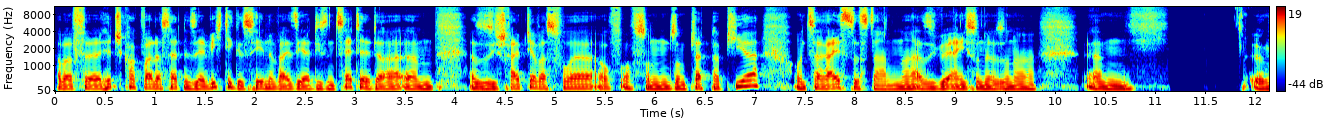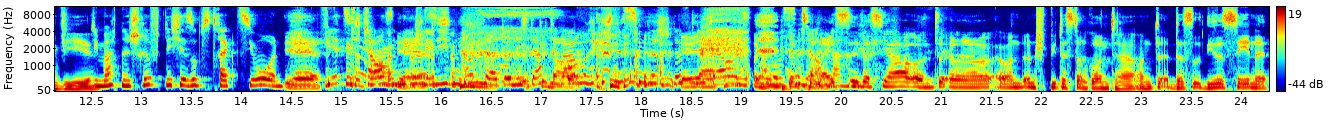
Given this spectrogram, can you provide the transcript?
Aber für Hitchcock war das halt eine sehr wichtige Szene, weil sie ja diesen Zettel da, ähm, also sie schreibt ja was vorher auf, auf so ein, so ein Blatt Papier und zerreißt es dann. Ne? Also sie will eigentlich so eine, so eine, ähm, irgendwie. Die macht eine schriftliche Substraktion. Yeah. 40.000 yeah. 700 und ich dachte, genau. warum rechnest du das schriftlich ja, ja. aus? Und dann, dann zerreißt sie das ja und, äh, und, und spielt es dann runter. Und das, diese Szene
